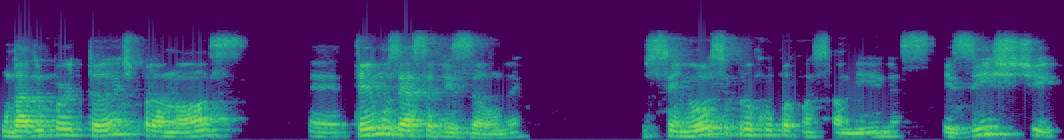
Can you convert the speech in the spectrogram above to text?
um, dado importante para nós é, termos essa visão, né? O Senhor se preocupa com as famílias. Existe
